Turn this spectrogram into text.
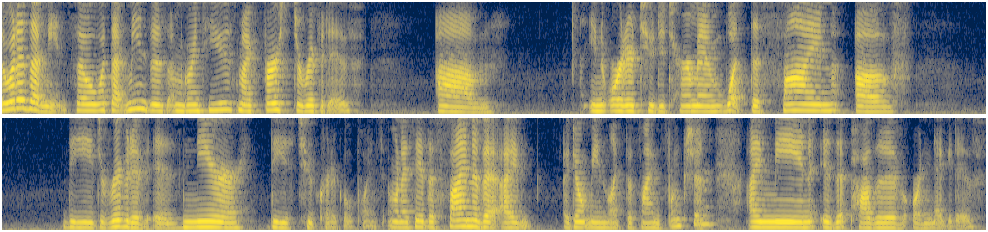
So what does that mean? So what that means is I'm going to use my first derivative um, in order to determine what the sign of the derivative is near these two critical points. And when I say the sign of it, I, I don't mean like the sign function. I mean, is it positive or negative?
